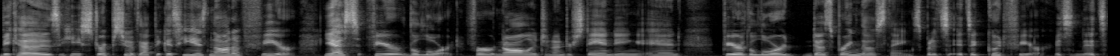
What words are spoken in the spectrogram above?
because He strips you of that because He is not of fear. Yes, fear the Lord for knowledge and understanding and fear of the Lord does bring those things, but it's it's a good fear. It's it's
